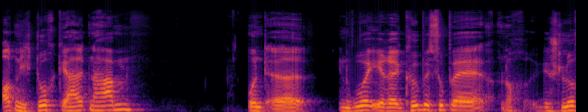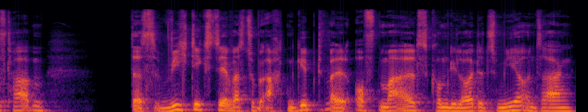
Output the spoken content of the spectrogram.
ordentlich durchgehalten haben und äh, in Ruhe ihre Kürbissuppe noch geschlürft haben, das Wichtigste, was zu beachten gibt, weil oftmals kommen die Leute zu mir und sagen,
